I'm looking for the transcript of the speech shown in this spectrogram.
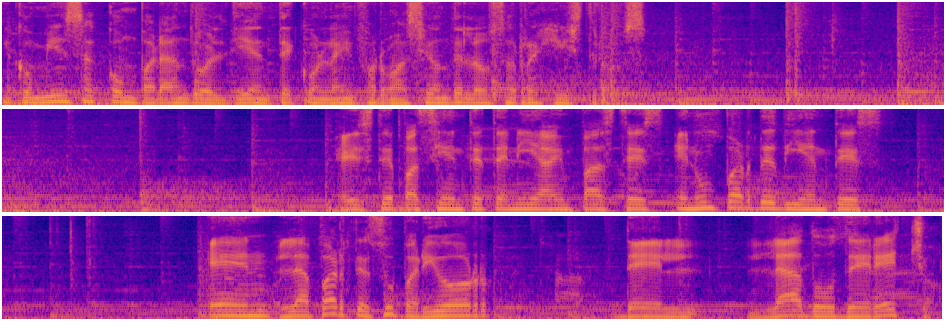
y comienza comparando el diente con la información de los registros. Este paciente tenía empastes en un par de dientes en la parte superior del lado derecho.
